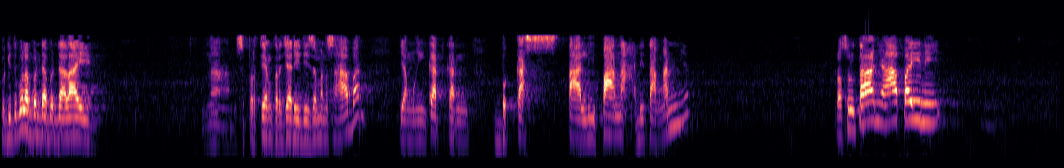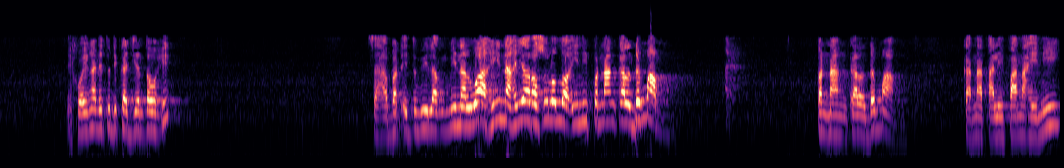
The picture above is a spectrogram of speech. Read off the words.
Begitu pula benda-benda lain. Nah, seperti yang terjadi di zaman sahabat yang mengikatkan bekas tali panah di tangannya. Rasul tanya, apa ini? Ikhwah ingat itu di kajian tauhid? Sahabat itu bilang, minal wahinah ya Rasulullah, ini penangkal demam penangkal demam. Karena tali panah ini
